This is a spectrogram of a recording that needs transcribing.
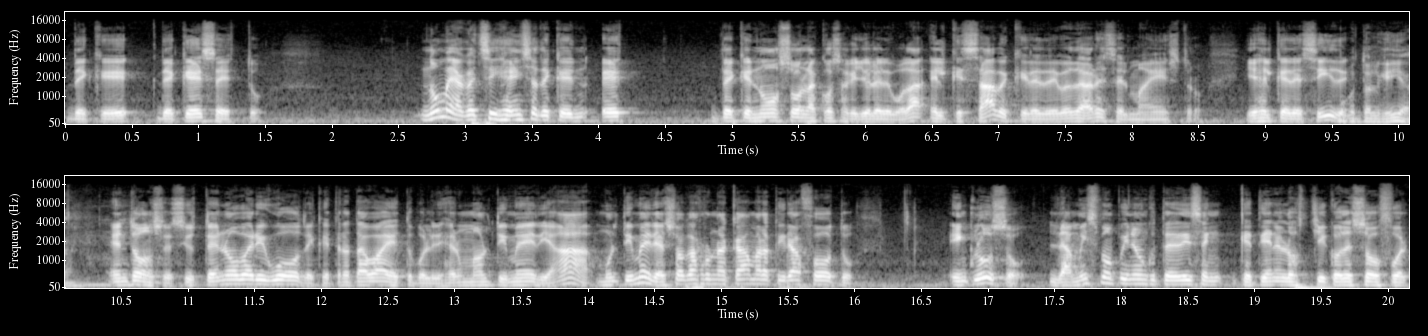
de qué de qué es esto, no me haga exigencia de que es de que no son las cosas que yo le debo dar. El que sabe que le debe dar es el maestro y es el que decide. El guía. Entonces, si usted no averiguó de qué trataba esto, pues le dijeron multimedia. Ah, multimedia, eso agarra una cámara, tira fotos. Incluso, la misma opinión que ustedes dicen que tienen los chicos de software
